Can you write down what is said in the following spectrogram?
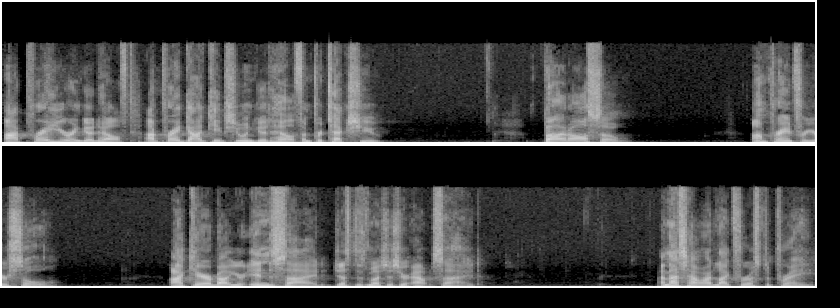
I pray you're in good health. I pray God keeps you in good health and protects you. But also, I'm praying for your soul. I care about your inside just as much as your outside. And that's how I'd like for us to pray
